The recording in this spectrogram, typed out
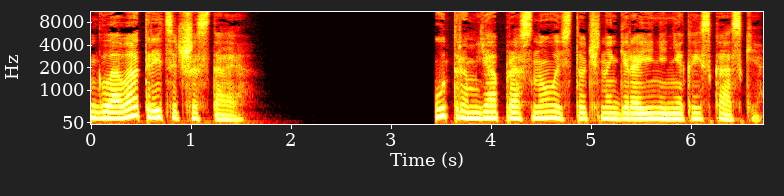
Глава 36. Утром я проснулась точно героиня некой сказки.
